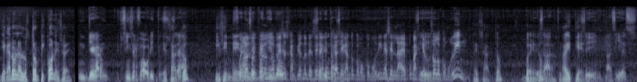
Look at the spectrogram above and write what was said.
Llegaron a los trompicones, ¿eh? Llegaron sin ser favoritos. o sea, Exacto. y sin... eh, Fueron sorprendiendo dos veces campeones de Serie Mundial, llegando como comodines en la época en que Sí. era un solo comodín. Exacto. Bueno, Exacto. ahí tiene. Sí, así es.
